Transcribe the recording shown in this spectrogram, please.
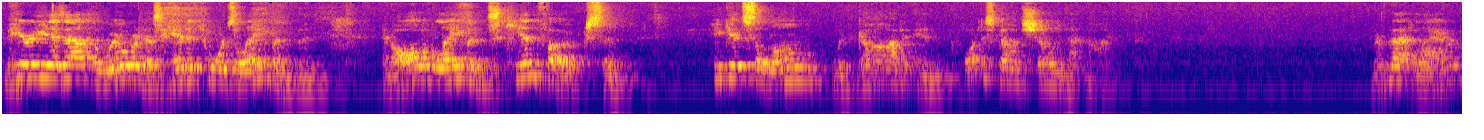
And here he is out in the wilderness headed towards Laban and, and all of Laban's kinfolks. And he gets alone with God, and what does God show him that night? Remember that ladder?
